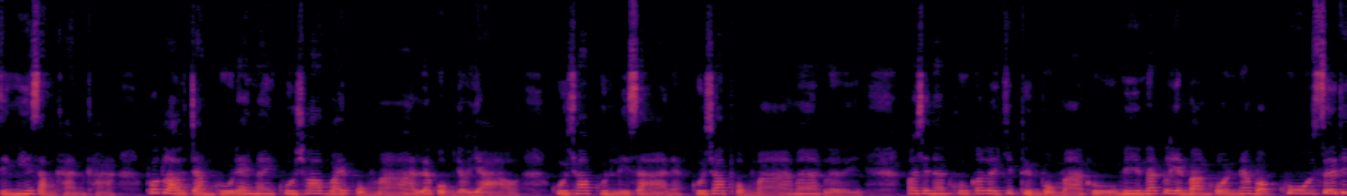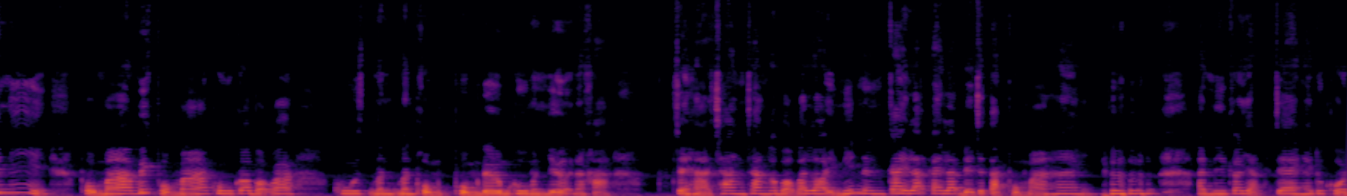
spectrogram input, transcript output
สิ่งนี้สำคัญค่ะ พวกเราจำครูได้ไหมครูชอบไว้ผมม้าและผมยาวๆ ครูชอบคุณลิซ่าเนี่ยครูชอบผมม้ามากเลย เพราะฉะนั้นครูก็เลยคิดถึงผมม้าครูมีนักเรียนบางคนเนี่ยบอกครูซื้อที่นี่ ผมม้าวิกผมม้าครูก็บอกว่าครูมันมันผมผมเดิมครูมันเยอะนะคะจะหาช่างช่างก็บอกว่ารออีกนิดนึงใกล้ละใกล้ละเดี๋ยวจะตัดผมม้าให้ อันนี้ก็อยากแจ้งให้ทุกคน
